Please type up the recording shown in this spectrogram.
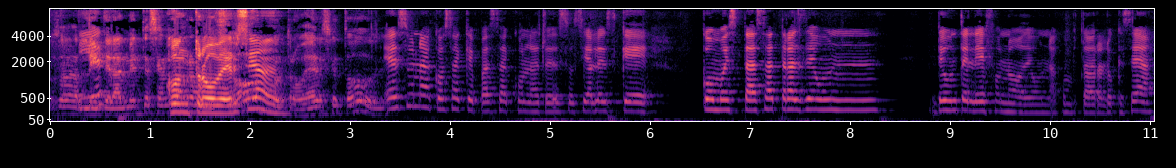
O sea, literalmente hacían... Controversia. Controversia, todo. Es una cosa que pasa con las redes sociales que como estás atrás de un de un teléfono, de una computadora, lo que sea,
